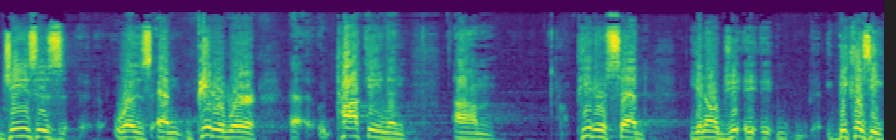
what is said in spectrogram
Jesus was, and Peter were uh, talking, and um, Peter said, you know, because he,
